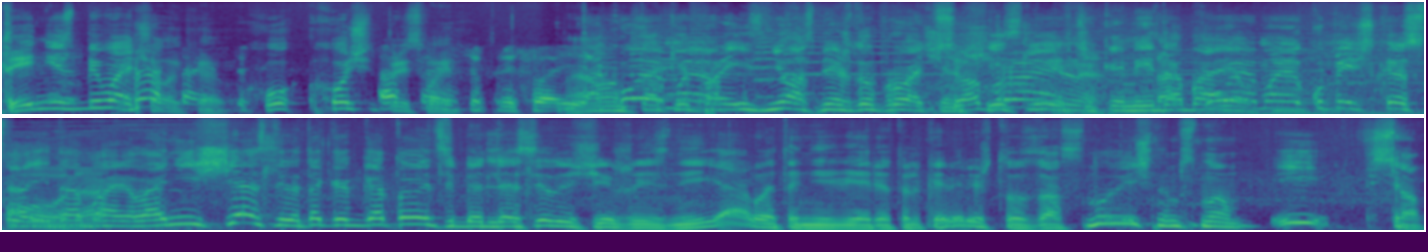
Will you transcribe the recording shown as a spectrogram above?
Ты не сбивай человека. Хо- хочет присвоить. Останься при своей. А он Такое так и произнес, между прочим, Все счастливчиками. И правильно. добавил, Такое мое купеческое а слово. и да? добавил, они счастливы, так как готовят себя для следующей жизни. Я в это не верю, только верю, что засну вечным сном. И все.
